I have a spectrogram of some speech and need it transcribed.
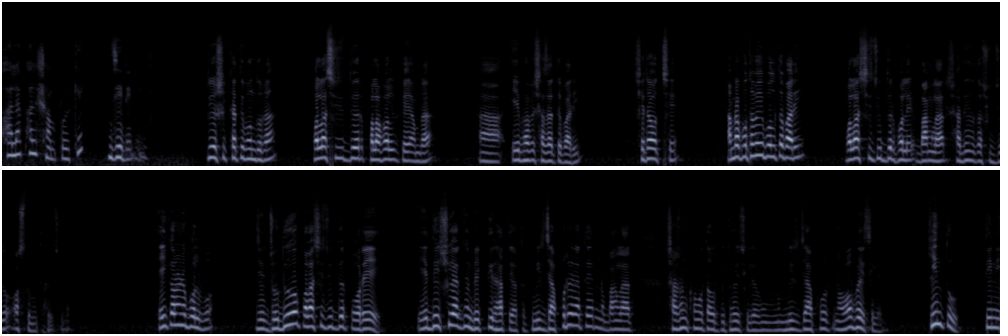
ফলাফল সম্পর্কে জেনে নিই। প্রিয় শিক্ষার্থী বন্ধুরা পলাশি যুদ্ধের ফলাফলকে আমরা এভাবে সাজাতে পারি। সেটা হচ্ছে আমরা প্রথমেই বলতে পারি পলাশি যুদ্ধের ফলে বাংলার স্বাধীনতা সূর্য অস্তমিত হয়েছিল। এই কারণে বলব যে যদিও পলাশি যুদ্ধের পরে এ দেশীয় একজন ব্যক্তির হাতে, অর্থাৎ মীর জাফরের হাতে বাংলার শাসন ক্ষমতা অর্পিত হয়েছিল এবং মীর জাফর নবাব হয়েছিলেন, কিন্তু তিনি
